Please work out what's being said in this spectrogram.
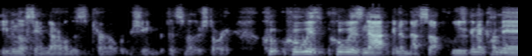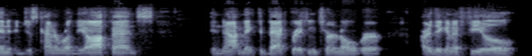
Even though Sam Darnold is a turnover machine, but that's another story. Who who is who is not going to mess up? Who's going to come in and just kind of run the offense and not make the backbreaking turnover? Are they going to feel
